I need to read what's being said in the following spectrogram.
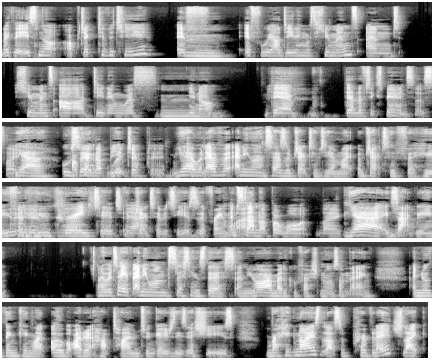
like there is no objectivity if mm, if we are dealing with humans and humans are dealing with you know, mm. Their their lived experiences like yeah. how Also, can that be objective yeah, whenever anyone says objectivity, I'm like, objective for who For and who, who created Yeah. objectivity as a framework? and stand up for what like Yeah, exactly. And I would say if anyone's listening to this and you are a medical professional or something, and you're thinking like, oh, but I don't have time to engage these issues, recognize that that's a privilege. Like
